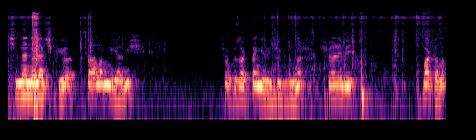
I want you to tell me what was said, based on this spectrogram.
İçinden neler çıkıyor? Sağlam mı gelmiş? Çok uzaktan geliyor çünkü bunlar. Şöyle bir bakalım.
